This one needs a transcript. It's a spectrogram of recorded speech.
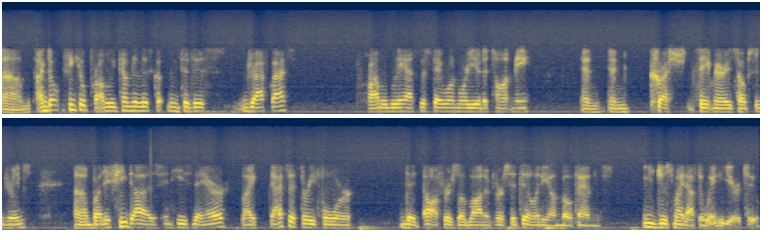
Um, I don't think he'll probably come to this to this draft class. Probably has to stay one more year to taunt me and and crush St. Mary's hopes and dreams. Uh, but if he does and he's there, like that's a three four that offers a lot of versatility on both ends. You just might have to wait a year or two.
